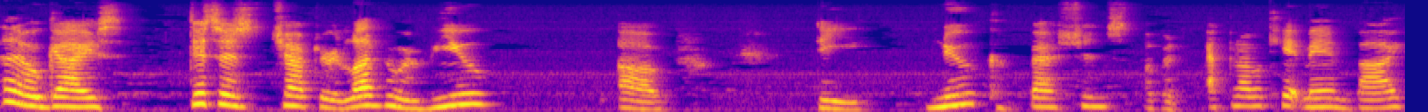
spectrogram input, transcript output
Hello guys, this is chapter 11 review of the New Confessions of an Economic Hitman by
